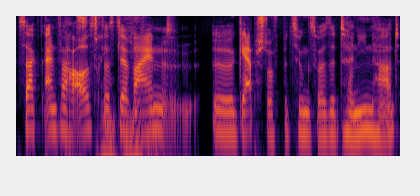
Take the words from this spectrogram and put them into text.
Sagt einfach aus, dass der Wein äh, Gerbstoff bzw. Tannin hat.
